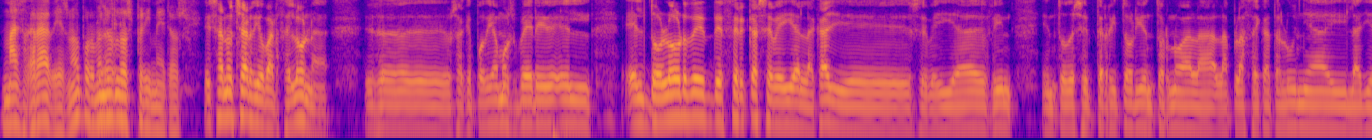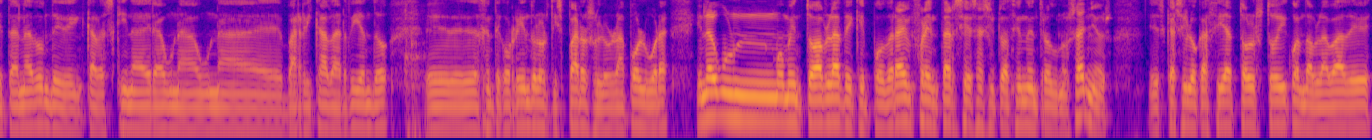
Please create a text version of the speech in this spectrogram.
más graves, ¿no? Por lo menos los primeros. Esa noche ardió Barcelona, eh, o sea que podíamos ver el, el dolor de, de cerca se veía en la calle, eh, se veía, en fin, en todo ese territorio en torno a la, la Plaza de Cataluña y la Yetana, donde en cada esquina era una, una eh, barricada ardiendo, eh, gente corriendo, los disparos, el olor a pólvora. En algún momento habla de que podrá enfrentarse a esa situación dentro de unos años. Es casi lo que hacía Tolstoy cuando hablaba de,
